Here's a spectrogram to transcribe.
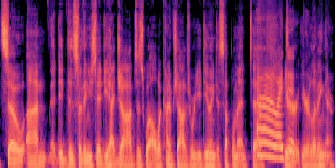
So, um, did, so then you said you had jobs as well. What kind of jobs were you doing to supplement? Uh, oh, I your, did. Your living there.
